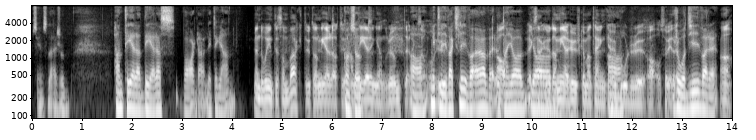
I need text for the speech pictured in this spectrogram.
syns där. Så hantera deras vardag lite grann. Men då inte som vakt utan mer att Konsult. hanteringen runt det. Ja, Liksom, och mitt hur- livvaktsliv var över. Ja, utan jag, exakt, jag utan mer hur ska man tänka, Ja. hur borde du, ja, och så vidare. rådgivare Ja.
